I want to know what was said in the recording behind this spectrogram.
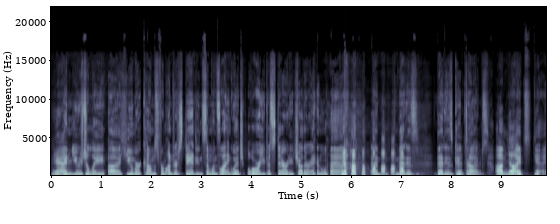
Yeah. And usually, uh, humor comes from understanding someone's language, or you just stare at each other and laugh, and that is that is good times. Um, no, it's yeah,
